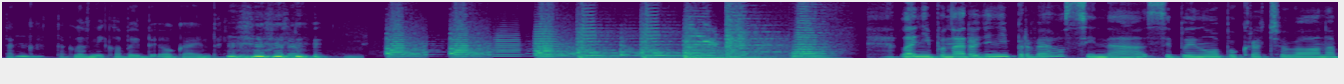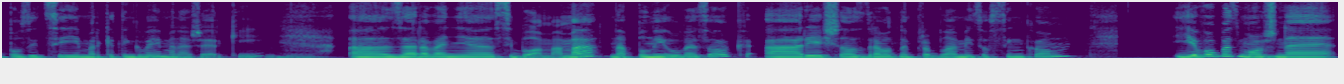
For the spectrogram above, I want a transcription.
Tak, hmm. Takhle vznikla Baby Yoga, jen tak Lení, po narodení prvého syna si plynulo pokračovala na pozici marketingovej manažérky. Mm-hmm. zároveň si byla mama na plný úvezok a riešila zdravotné problémy so synkom. Je vůbec možné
